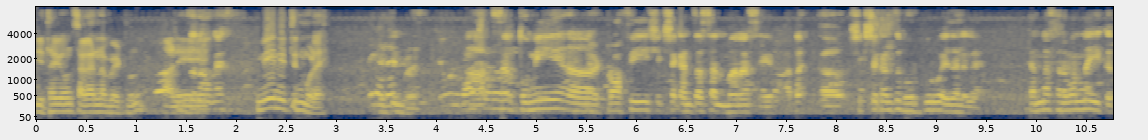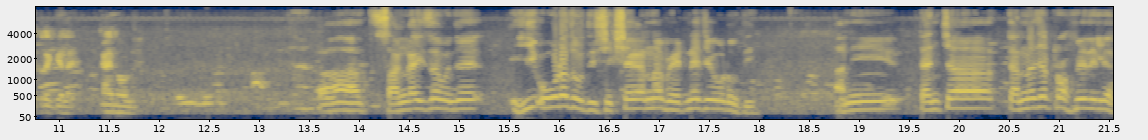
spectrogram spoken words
इथं येऊन सगळ्यांना भेटून. आणि तुमचं नाव काय? मी नितीन मुळे. नितीन मुळे. अं, सर तुम्ही ट्रॉफी शिक्षकांचा सन्मान असेल. आता अं, शिक्षकांचं भरपूर वय झालेलं आहे. त्यांना सर्वांना एकत्र केलंय. काय भावना आहे? अं, सांगायचं म्हणजे ही ओढच होती. शिक्षकांना भेटण्याची ओढ होती. आणि त्यांच्या त्यांना ज्या ट्रॉफी दिल्यात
